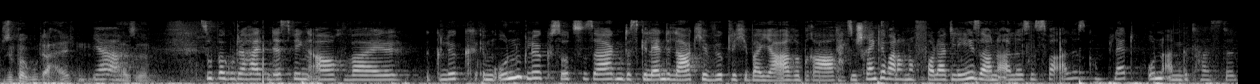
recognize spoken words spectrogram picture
Super gut erhalten. Ja. Also super gut erhalten, deswegen auch, weil Glück im Unglück sozusagen, das Gelände lag hier wirklich über Jahre brach. Die ganzen Schränke waren auch noch voller Gläser und alles. Es war alles komplett unangetastet.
